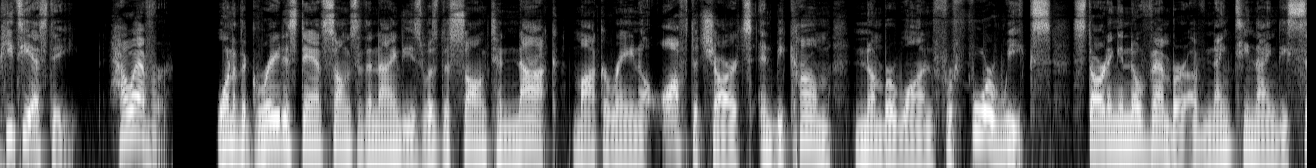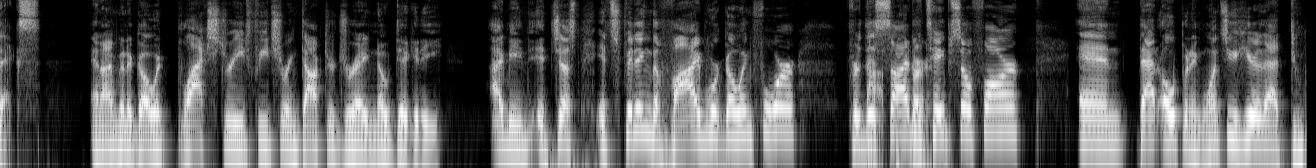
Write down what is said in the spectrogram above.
PTSD. However, one of the greatest dance songs of the 90s was the song to knock Macarena off the charts and become number one for four weeks, starting in November of 1996. And I'm going to go with Blackstreet featuring Dr. Dre, No Diggity. I mean, it just, it's fitting the vibe we're going for for this Ah, side of the tape so far. And that opening, once you hear that, do,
